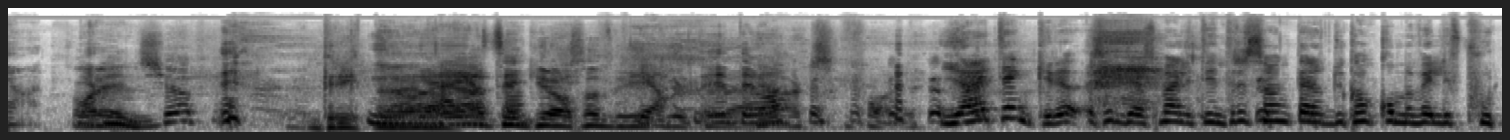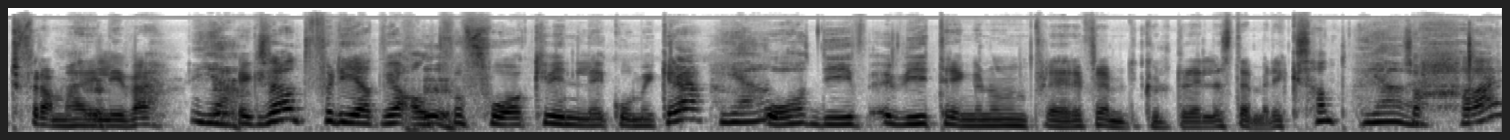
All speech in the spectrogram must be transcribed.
Ja. Var det Elkjøp? Dritt med Ja, det. jeg tenker også drit Ja. i det. Det er ikke så farlig. Jeg tenker, altså Det som er litt interessant, er at du kan komme veldig fort fram her i livet. Ja. Ikke sant? Fordi at vi har altfor få kvinnelige komikere, Ja. og de, vi trenger noen flere fremmedkulturelle stemmer. ikke sant? Ja. Så her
